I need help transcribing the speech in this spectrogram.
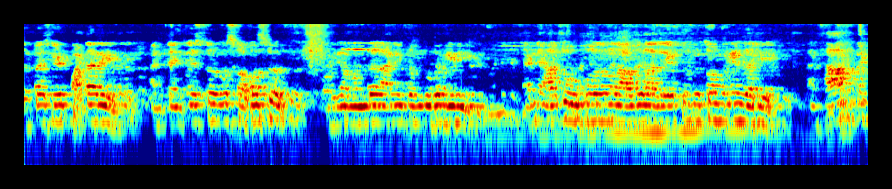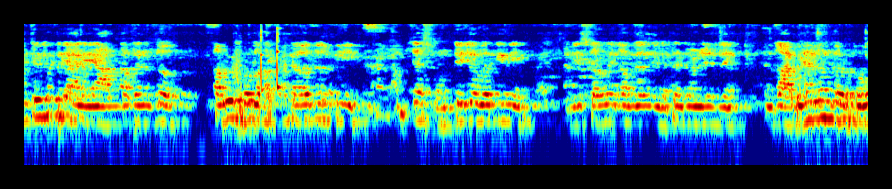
प्रकाश शेठ पाटारे आणि त्यांचे सर्व सभासद महिला मंडळ आणि बंधू भगिनी यांनी हा जो उपक्रम राबवला आहे एकोणीस महिने झाले. आणि हा कंटिन्यूपणे आणि आतापर्यंत चालू ठेवला. त्याबद्दल मी आमच्या संस्थेच्या वतीने आणि सर्व जमलेल्या मित्रमंडळीने त्यांचं अभिनंदन करतो.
